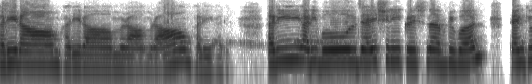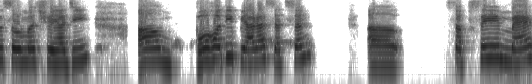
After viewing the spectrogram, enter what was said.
हरे राम हरे राम राम राम, हरे हरे। हरी हरी बोल। जय Shri Krishna everyone thank you so much Shreya ji. बहुत ही प्यारा सत्संग। सबसे मैं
